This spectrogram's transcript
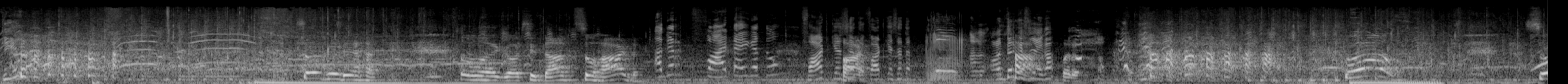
ठीक है? सो गुड यार ओह my god Siddharth so hard अगर फाट आएगा तो? फाट कैसे फाट। आता फाट कैसे आता अंदर कैसे आएगा पर सो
